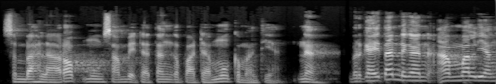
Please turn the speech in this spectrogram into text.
Sembahlah Robmu sampai datang kepadamu kematian. Nah, berkaitan dengan amal yang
